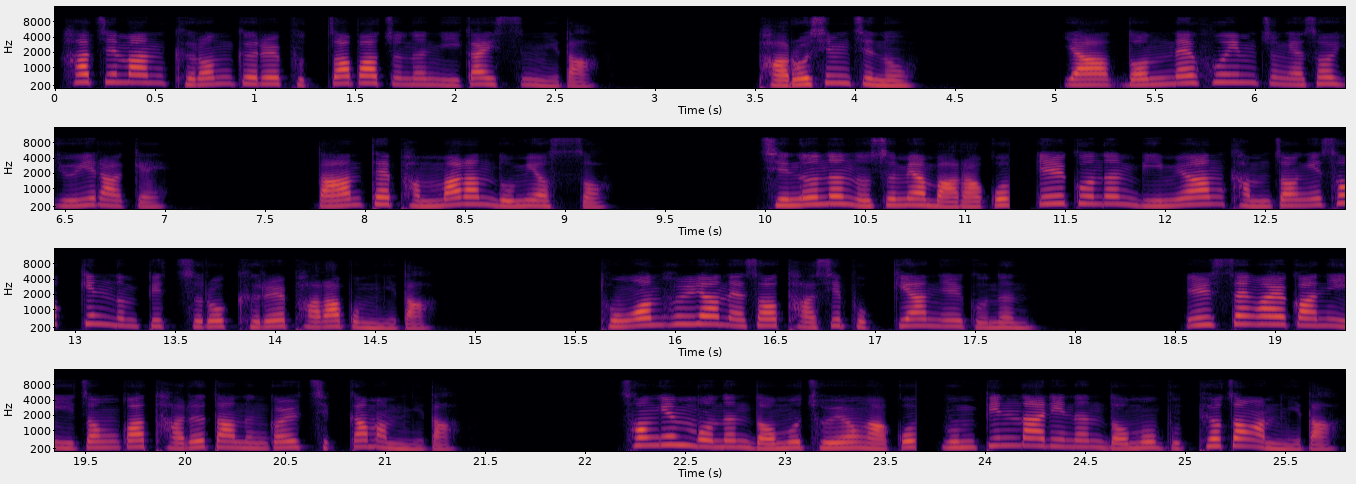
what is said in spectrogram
하지만 그런 그를 붙잡아주는 이가 있습니다. 바로 심진우. 야, 넌 내 후임 중에서 유일하게 나한테 반말한 놈이었어. 진우는 웃으며 말하고 1구는 미묘한 감정이 섞인 눈빛으로 그를 바라봅니다. 동원 훈련에서 다시 복귀한 1구는 일생활관이 이전과 다르다는 걸 직감합니다. 성윤모는 너무 조용하고 문빛 나리는 너무 무표정합니다.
